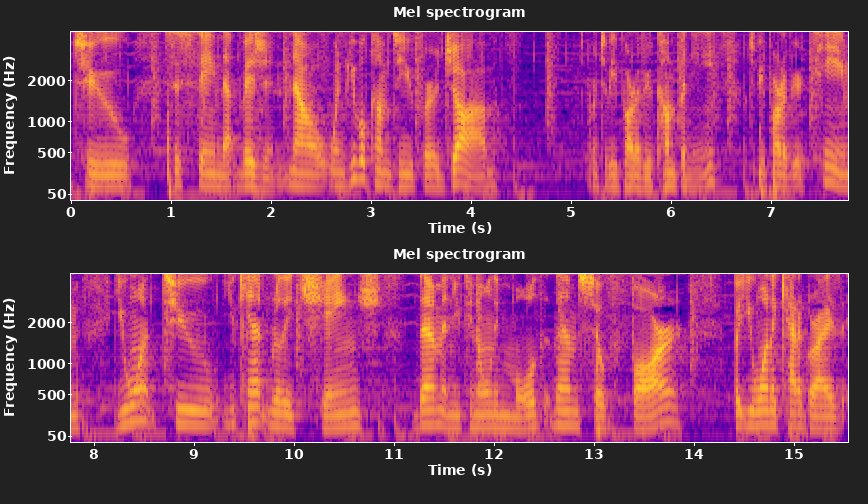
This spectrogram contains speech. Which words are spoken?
to sustain that vision now when people come to you for a job or to be part of your company, to be part of your team, you want to, you can't really change them and you can only mold them so far. But you want to categorize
